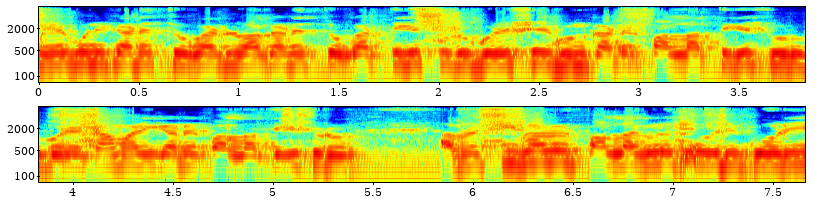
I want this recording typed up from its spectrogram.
মেহগুনি কাঠের চৌকাঠ, লোহা কাঠের চৌকাঠ থেকে শুরু করে সেগুন কাঠের পাল্লার থেকে শুরু করে গামারি কাঠের পাল্লা থেকে শুরু আমরা কীভাবে পাল্লাগুলো তৈরি করি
